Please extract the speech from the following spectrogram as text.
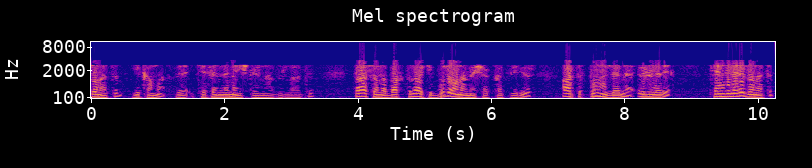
donatım, yıkama ve kefenleme işlerini hazırlardı. Daha sonra baktılar ki bu da ona meşakkat veriyor. Artık bunun üzerine ölüleri kendileri donatıp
